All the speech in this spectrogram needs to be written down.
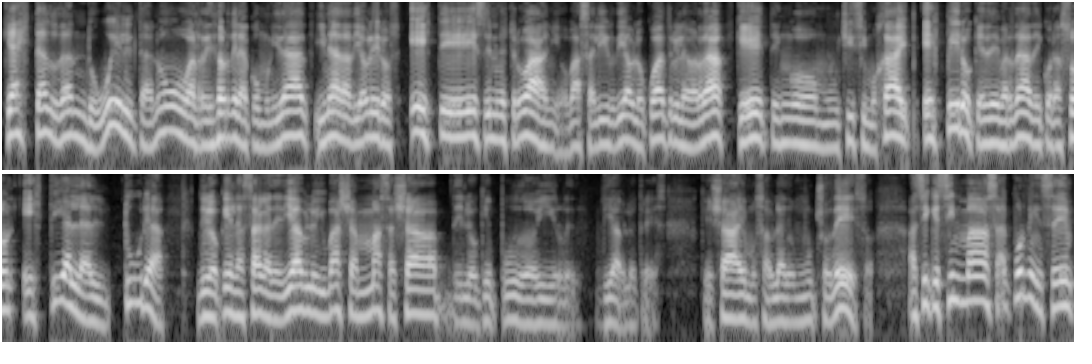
que ha estado dando vuelta, ¿no? Alrededor de la comunidad y nada, diableros, este es nuestro año. Va a salir Diablo 4 y la verdad que tengo muchísimo hype. Espero que de verdad, de corazón, esté a la altura de lo que es la saga de Diablo y vaya más allá de lo que pudo ir Diablo 3 que ya hemos hablado mucho de eso. Así que sin más, acuérdense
